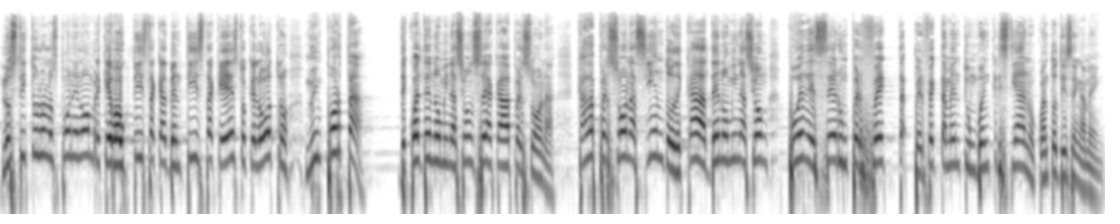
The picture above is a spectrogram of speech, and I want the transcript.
Los títulos los pone el hombre, que bautista, que adventista, que esto, que lo otro, no importa de cuál denominación sea cada persona. Cada persona siendo de cada denominación puede ser un perfecta, perfectamente un buen cristiano. ¿Cuántos dicen amén?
